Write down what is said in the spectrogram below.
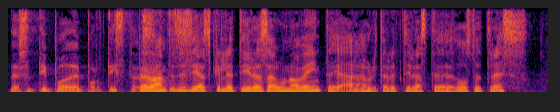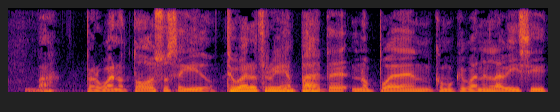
de ese tipo de deportistas. Pero antes decías que le tiras a 1 a 20. Ahorita le tiraste de 2 de 3. Va. Pero bueno, todo eso seguido. 2 out of 3 Y aparte no pueden, como que van en la bici,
